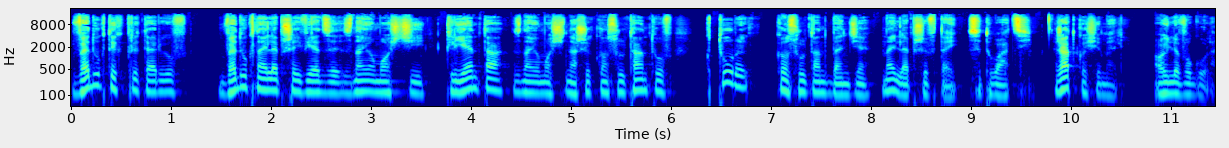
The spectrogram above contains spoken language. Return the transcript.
według tych kryteriów, według najlepszej wiedzy, znajomości klienta, znajomości naszych konsultantów, który konsultant będzie najlepszy w tej sytuacji. Rzadko się myli, o ile w ogóle.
